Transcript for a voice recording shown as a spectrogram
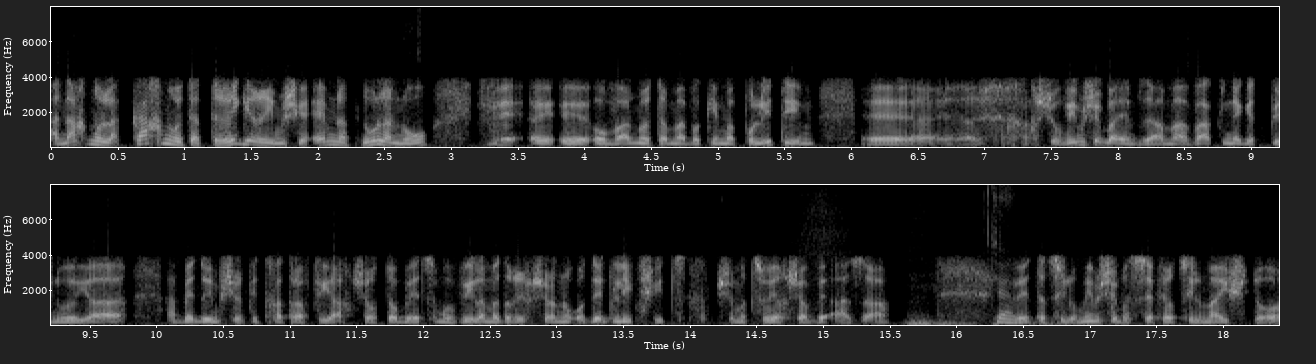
אנחנו לקחנו את הטריגרים שהם נתנו לנו והובלנו את המאבקים הפוליטיים. החשובים שבהם זה המאבק נגד פינוי הבדואים של פתחת רפיח, שאותו בעצם הוביל המדריך שלנו עודד ליפשיץ, שמצוי עכשיו בעזה. כן. ואת הצילומים שבספר צילמה אשתו,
